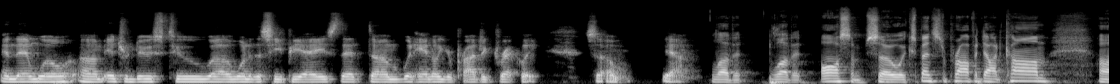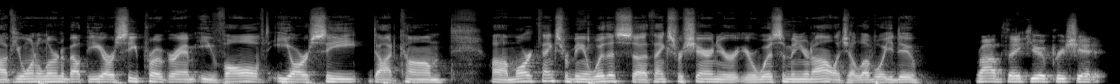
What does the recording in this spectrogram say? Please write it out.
and then we'll um, introduce to uh, one of the CPAs that um, would handle your project directly. So, yeah. Love it. Love it. Awesome. So expense2profit.com. Uh, if you want to learn about the ERC program, evolvederc.com. Uh, Mark, thanks for being with us. Uh, thanks for sharing your, your wisdom and your knowledge. I love what you do. Rob, thank you. Appreciate it.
